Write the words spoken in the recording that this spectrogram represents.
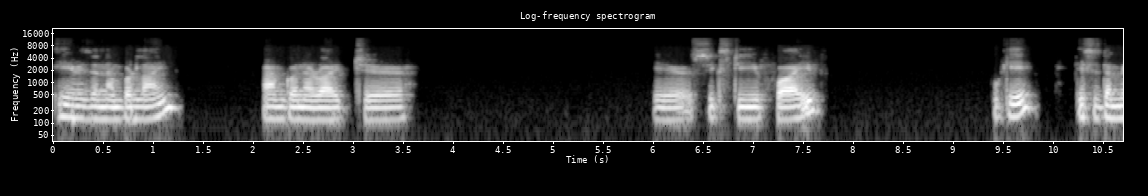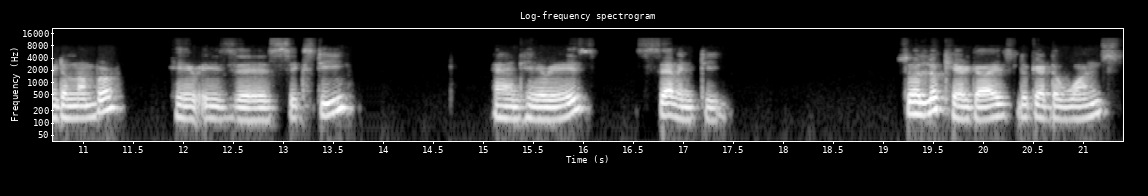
here is a number line i'm gonna write uh, here 65 okay this is the middle number. Here is uh, 60 and here is 70 so look here, guys. Look at the ones.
